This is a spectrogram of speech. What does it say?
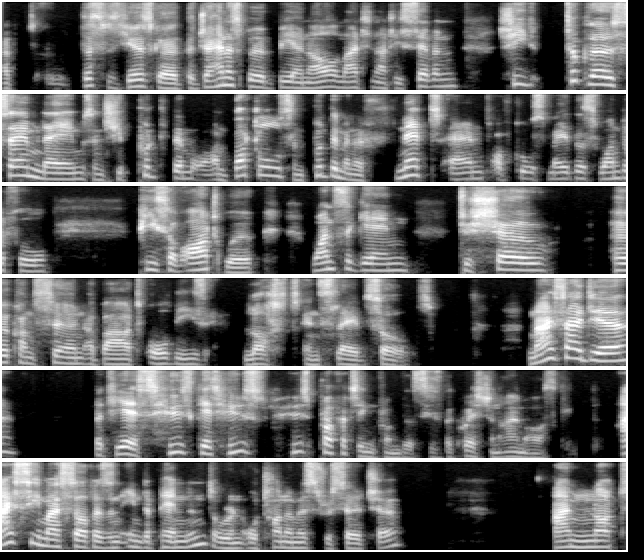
at, this was years ago, the Johannesburg Biennale, 1997. She took those same names and she put them on bottles and put them in a net, and of course made this wonderful piece of artwork once again to show her concern about all these lost enslaved souls. Nice idea, but yes, who's get who's who's profiting from this is the question I'm asking. I see myself as an independent or an autonomous researcher. I'm not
